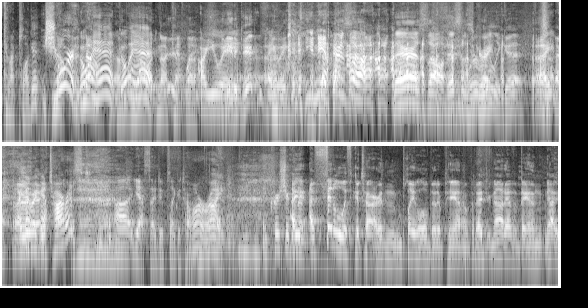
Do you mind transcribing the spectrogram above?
can I plug it? Sure, No, go no, ahead, um, go no, ahead. No, I can't. No. Are you a? need a gig? Are you a gig? you need, there's so. There's so. This is We're great. really good. Are, you- are you a guitarist? Uh, yes, I do play guitar. All right. And Chris, you're gonna. I fiddle with guitar and play a little bit of piano, but I do not have a band. I,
